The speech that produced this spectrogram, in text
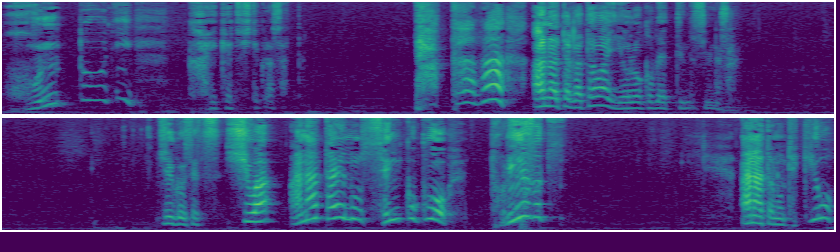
本当に解決してくださっただからあなた方は喜べって言うんです皆さん15節主はあなたへの宣告を取り除きあなたの敵を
